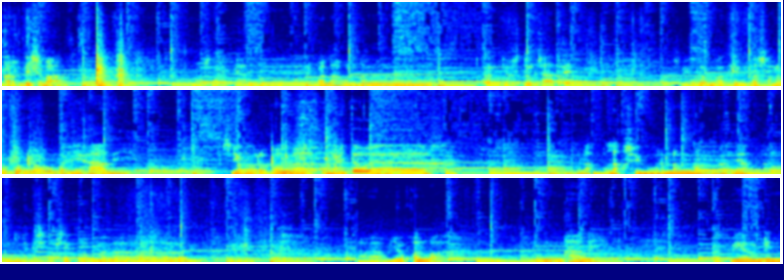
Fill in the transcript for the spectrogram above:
kardis ba? Masarap yan. Eh, panahon ng kadyos doon sa atin. So ito ating pasalubong. Oh, may honey. Siguro mga ano ito, eh, bulaklak siguro ng mangga niyan, ng nagsipsip ng mga mga uyukan ba, yung honey. At mayroon din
